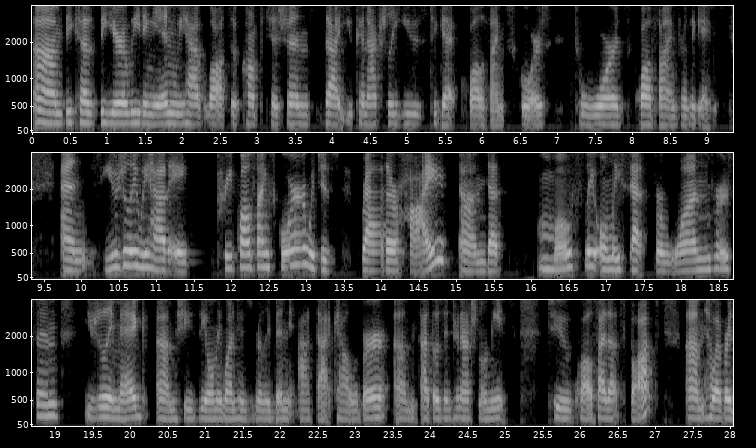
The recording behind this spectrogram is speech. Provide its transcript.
um, because the year leading in, we have lots of competitions that you can actually use to get qualifying scores towards qualifying for the games. And usually we have a pre-qualifying score, which is rather high. Um, that's mostly only set for one person, usually Meg. Um, she's the only one who's really been at that caliber um, at those international meets to qualify that spot. Um, however,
